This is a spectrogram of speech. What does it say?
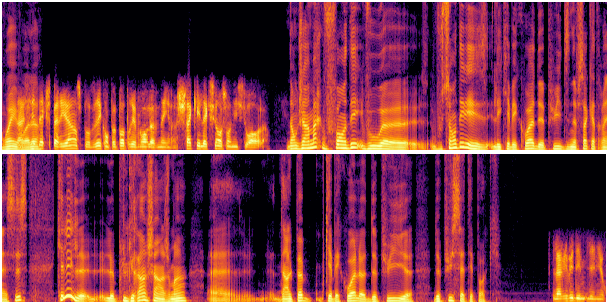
Oui, voilà. d'expérience pour dire qu'on ne peut pas prévoir l'avenir. Chaque élection a son histoire. Là. Donc, Jean-Marc, vous fondez, vous, euh, vous sondez les, Québécois depuis 1986. Quel est le, plus grand changement euh, dans le peuple québécois là, depuis, euh, depuis cette époque? L'arrivée des milléniaux.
